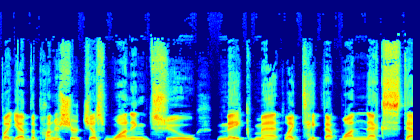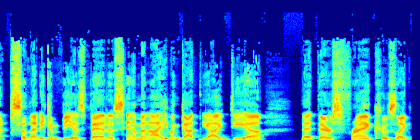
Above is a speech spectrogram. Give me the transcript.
but you have the Punisher just wanting to make Matt like take that one next step so that he can be as bad as him. And I even got the idea that there's Frank who's like,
